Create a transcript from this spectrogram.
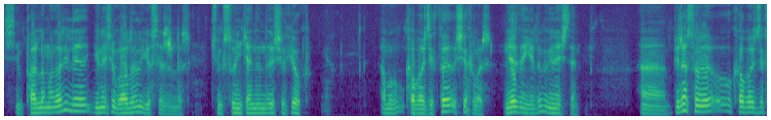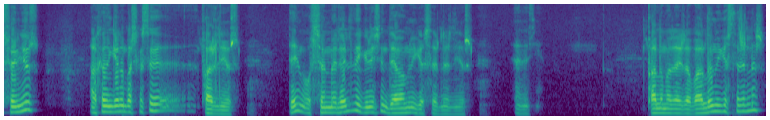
Şimdi parlamalarıyla güneşin varlığını gösterirler. Çünkü suyun kendinde ışık yok. Ama bu kabarcıkta ışık var. Nereden geldi bu? Güneşten. Ha, biraz sonra o kabarcık sönüyor. Arkadan gelen başkası parlıyor. Değil mi? O sönmeleri de güneşin devamını gösterirler diyor. Yani parlamalarıyla varlığını gösterirler.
